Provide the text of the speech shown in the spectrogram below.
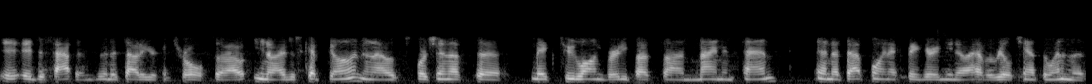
it, it just happens and it's out of your control. So I, you know, I just kept going, and I was fortunate enough to make two long birdie putts on nine and ten. And at that point, I figured, you know, I have a real chance of winning this.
